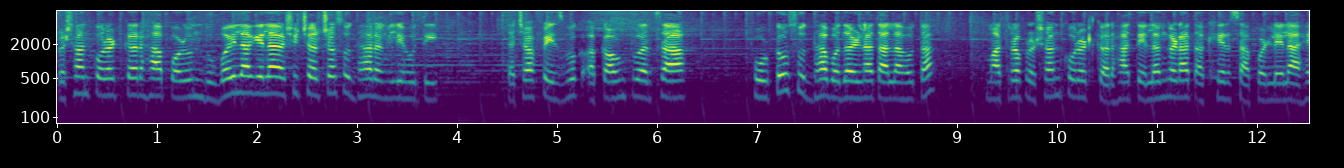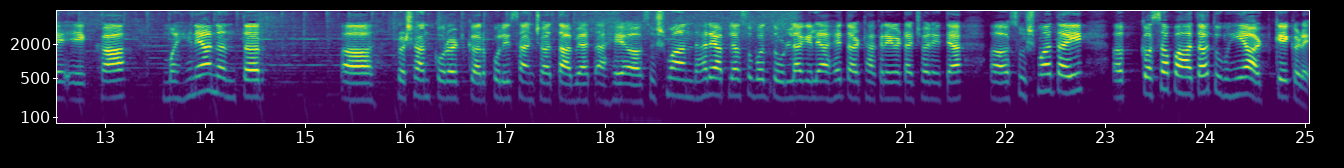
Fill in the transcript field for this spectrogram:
प्रशांत कोरटकर हा पळून दुबईला गेला अशी चर्चा सुद्धा रंगली होती. त्याच्या फेसबुक अकाउंटवरचा फोटो सुद्धा बदलण्यात आला होता. मात्र प्रशांत कोरटकर हा तेलंगणात अखेर सापडलेला आहे. एका महिन्यानंतर प्रशांत कोरटकर पोलिसांच्या ताब्यात आहे. सुषमा अंधारे आपल्यासोबत जोडल्या गेल्या आहेत. ठाकरे गटाच्या नेत्या सुषमाताई कसं पाहता तुम्ही या अटकेकडे?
